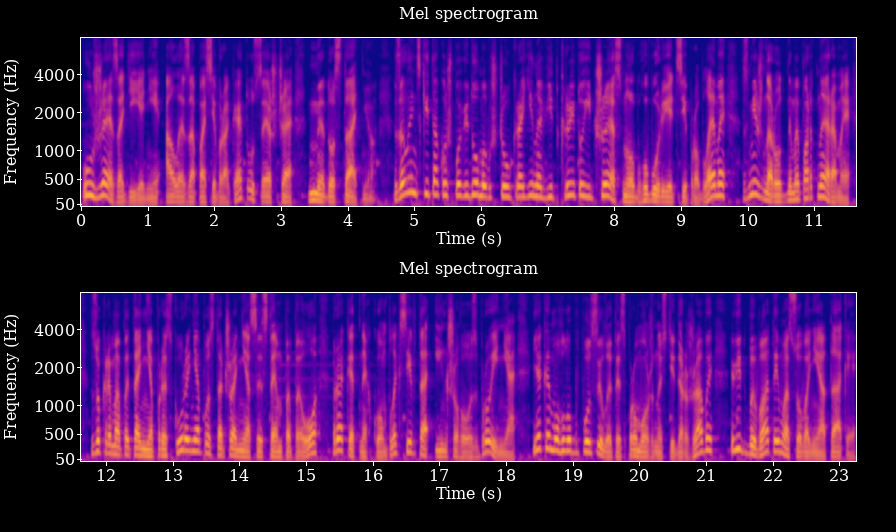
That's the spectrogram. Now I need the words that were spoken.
уже задіяні, але запасів ракет усе ще недостатньо. Зеленський також повідомив, що Україна відкрито і чесно обговорює ці проблеми з міжнародними партнерами, зокрема питання прискорення постачання систем ППО, ракетних комплексів та іншого озброєння, яке могло б посилити спроможності держави відбивати масовані атаки.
